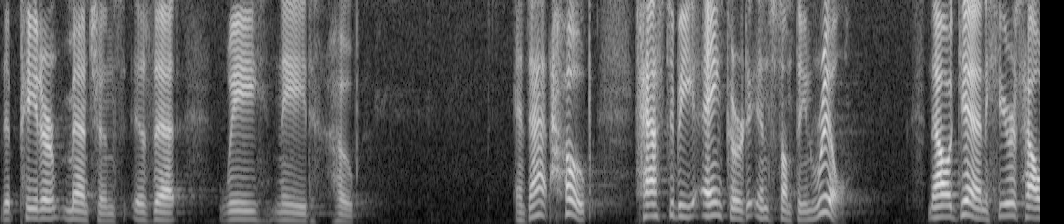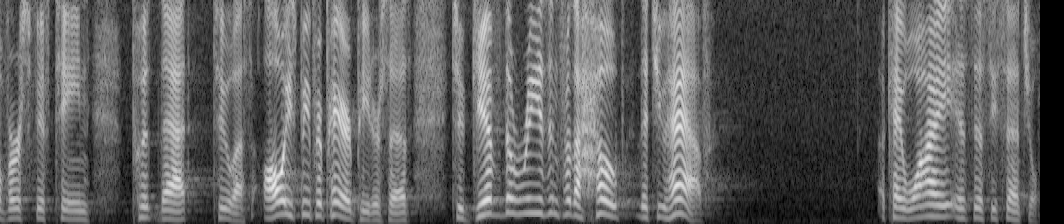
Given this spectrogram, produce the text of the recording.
that Peter mentions is that we need hope. And that hope has to be anchored in something real. Now, again, here's how verse 15 put that to us. Always be prepared, Peter says, to give the reason for the hope that you have. Okay, why is this essential?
